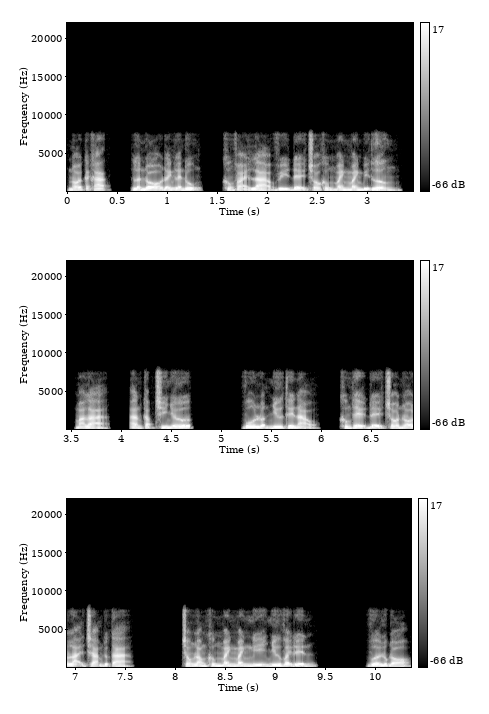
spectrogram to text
Nói cách khác, lần đó đánh lén đụng, không phải là vì để cho khổng manh manh bị thương, mà là ăn cắp trí nhớ. Vô luận như thế nào, không thể để cho nó lại chạm được ta. Trong lòng khổng manh manh nghĩ như vậy đến. Vừa lúc đó,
